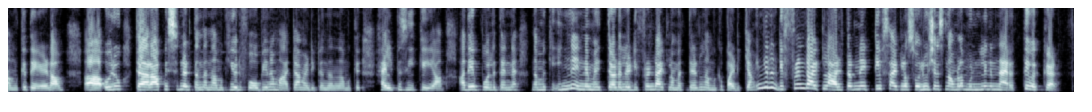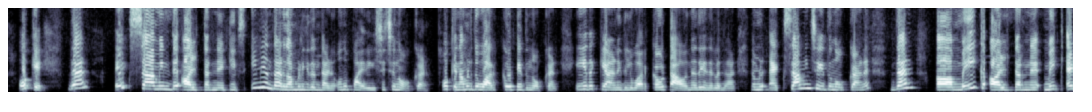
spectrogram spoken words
നമുക്ക് തേടാം. ഒരു തെറാപ്പിസ്റ്റിന്റെ അടുത്ത് എന്താ നമുക്ക് ഈ ഒരു ഫോബിയനെ മാറ്റാൻ വേണ്ടിയിട്ട് എന്താ നമുക്ക് ഹെൽപ്പ് സീക്ക് ചെയ്യാം. അതേപോലെ തന്നെ നമുക്ക് ഇന്ന ഇന്ന മെത്തേഡിൽ ഡിഫറെന്റ് ആയിട്ടുള്ള മെത്തേഡിൽ നമുക്ക് പഠിക്കാം. ഇങ്ങനെ ഡിഫറെന്റ് ആയിട്ടുള്ള ആൾട്ടർനേറ്റീവ്സ് ആയിട്ടുള്ള സൊല്യൂഷൻസ് നമ്മളെ മുന്നിൽ ഇങ്ങനെ നിരത്തി വെക്കുകയാണ് ഓക്കെ ദെൻ എക്സാമിന്റെ ആൾട്ടർനേറ്റീവ്സ് ഇനി എന്താണ്? നമ്മൾ ഇതെന്താണ്? ഒന്ന് പരീക്ഷിച്ച് നോക്കുകയാണ് ഓക്കെ നമ്മളിത് വർക്കൗട്ട് ചെയ്ത് നോക്കുകയാണ് ഏതൊക്കെയാണ് ഇതിൽ വർക്കൗട്ട് ആവുന്നത് എന്നുള്ളതാണ്. നമ്മൾ എക്സാമിൻ ചെയ്ത് നോക്കുകയാണ് ദെൻ മേക്ക് ആൾട്ടർനേ make a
